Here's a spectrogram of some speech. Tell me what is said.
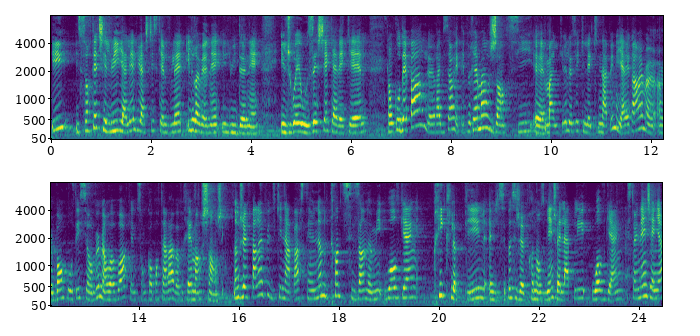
Et il sortait de chez lui, il allait lui acheter ce qu'elle voulait, il revenait, il lui donnait. Il jouait aux échecs avec elle. Donc au départ, le ravisseur était vraiment gentil, euh, malgré le fait qu'il l'ait kidnappé, mais il avait quand même un, bon côté, si on veut, mais on va voir que son comportement va vraiment changer. Donc je vais vous parler un peu du kidnappeur. C'était un homme de 36 ans nommé Wolfgang Priklopil, euh, je sais pas si je le prononce bien, je vais l'appeler Wolfgang. C'est un ingénieur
